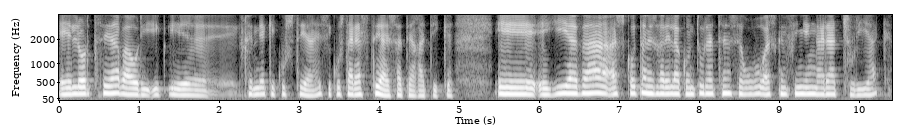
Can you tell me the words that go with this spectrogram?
E, lortzea, ba hori, e, jendeak ikustea, ez, ikustaraztea esateagatik. E, egia da, askotan ez garela konturatzen, segu azken finen gara txuriak,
